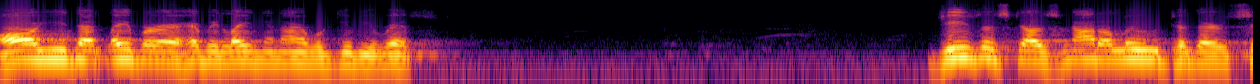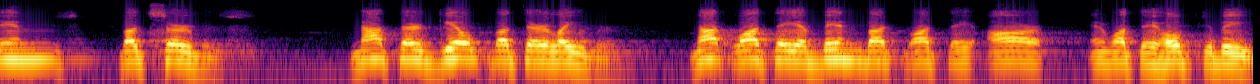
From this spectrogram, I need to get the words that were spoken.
All ye that labor are heavy laden, and I will give you rest. Jesus does not allude to their sins, but service. Not their guilt, but their labor. Not what they have been, but what they are and what they hope to be.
